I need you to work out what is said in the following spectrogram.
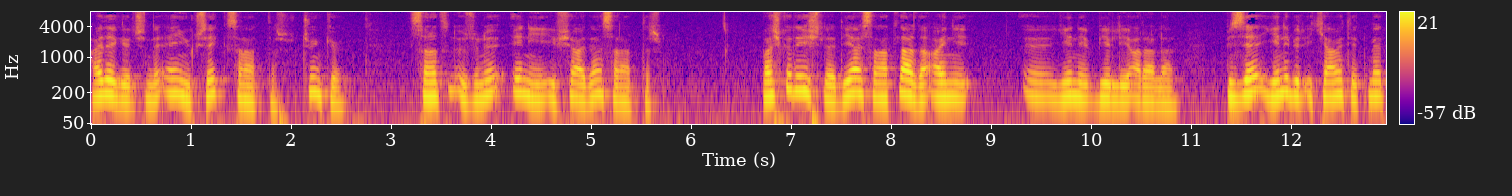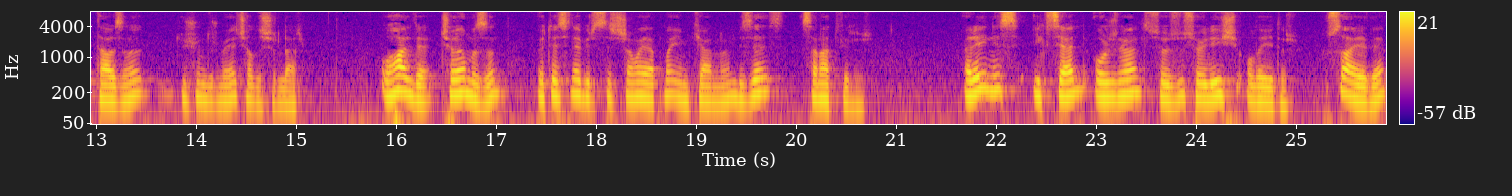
Heidegger için de en yüksek sanattır. Çünkü sanatın özünü en iyi ifşa eden sanattır. Başka deyişle diğer sanatlar da aynı e, yeni birliği ararlar. Bize yeni bir ikamet etme tarzını düşündürmeye çalışırlar. O halde çağımızın ötesine bir sıçrama yapma imkanının bize sanat verir. Arrhenius iksel, orijinal sözlü söyleyiş olayıdır. Bu sayede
